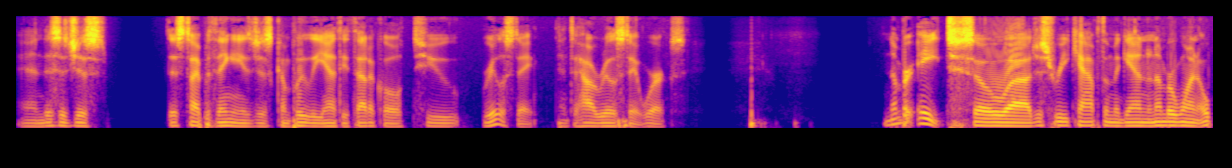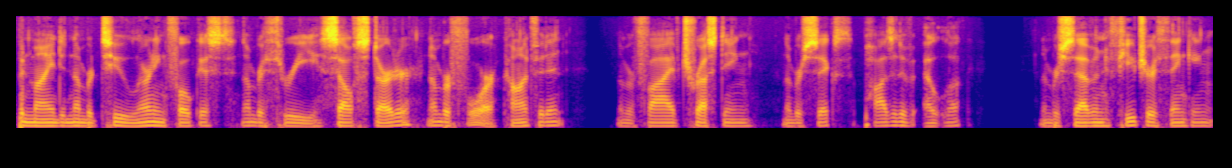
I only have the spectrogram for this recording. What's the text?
and this is just this type of thinking is just completely antithetical to real estate and to how real estate works. Number eight. So uh, just recap them again. Number one, open minded. Number two, learning focused. Number three, self starter. Number four, confident. Number five, trusting. Number six, positive outlook. Number seven, future thinking.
